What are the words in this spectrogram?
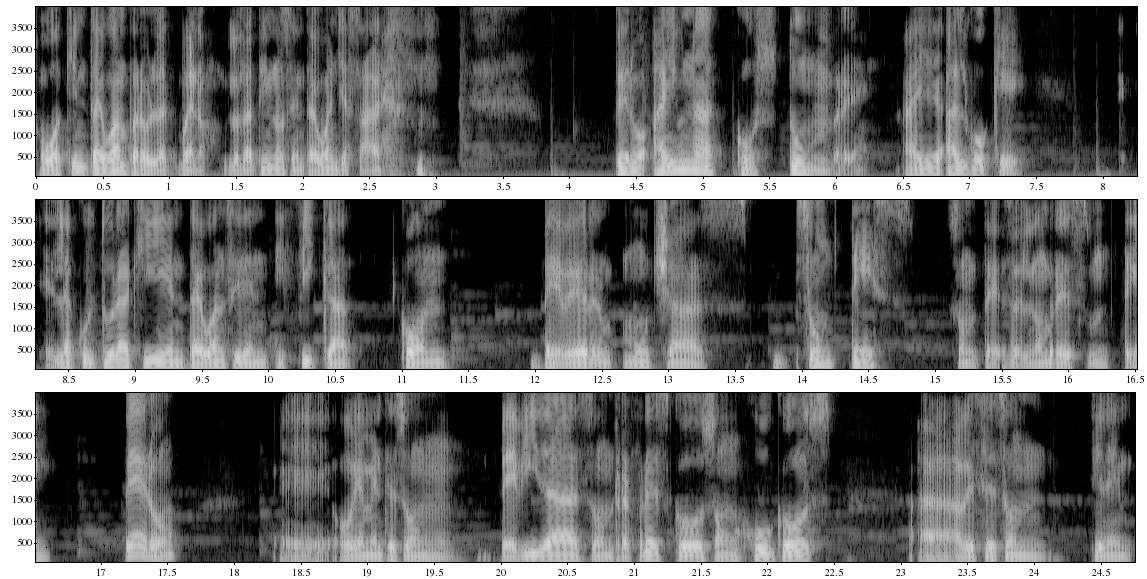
o aquí en Taiwán, pero bueno, los latinos en Taiwán ya saben. pero hay una costumbre, hay algo que la cultura aquí en Taiwán se identifica con beber muchas... Son tés, son tés, el nombre es un té, pero eh, obviamente son bebidas, son refrescos, son jugos, a veces son, tienen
